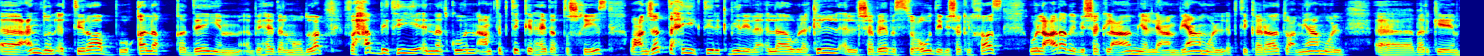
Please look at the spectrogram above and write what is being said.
عندهم اضطراب وقلق دايم بهذا الموضوع. فحبت هي إنها تكون عم تبتكر هذا التشخيص. وعن جد تحية تحية كتير كبيرة لها ولكل الشباب السعودي بشكل خاص والعربي بشكل عام يلي عم بيعمل ابتكارات وعم يعمل آه بركي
